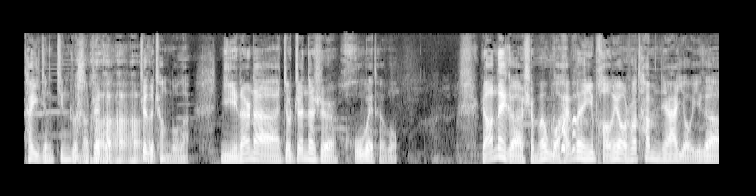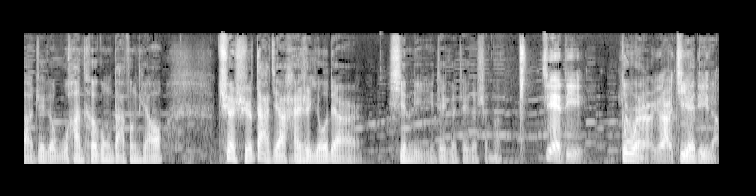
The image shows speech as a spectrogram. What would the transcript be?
他已经精准到这个 这个程度了。你那儿呢，就真的是湖北特供。然后那个什么，我还问一朋友说，他们家有一个这个武汉特供大封条，确实大家还是有点心理这个这个什么。芥蒂。对，有点芥蒂的，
